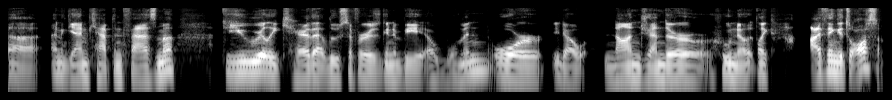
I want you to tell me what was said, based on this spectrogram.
uh, and again, Captain Phasma, do you really care that Lucifer is going to be a woman or, you know, non gender or who knows? Like, I think it's awesome.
